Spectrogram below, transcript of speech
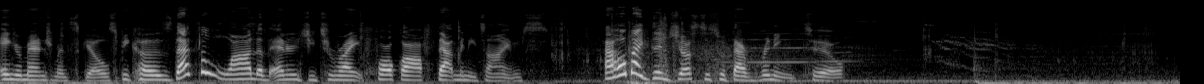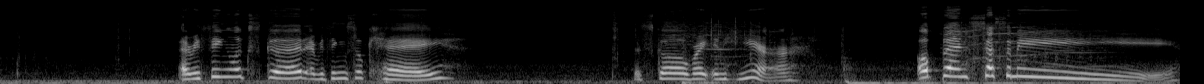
anger management skills because that's a lot of energy to write fuck off that many times. I hope I did justice with that rinning too. Everything looks good. Everything's okay. Let's go right in here. Open sesame!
